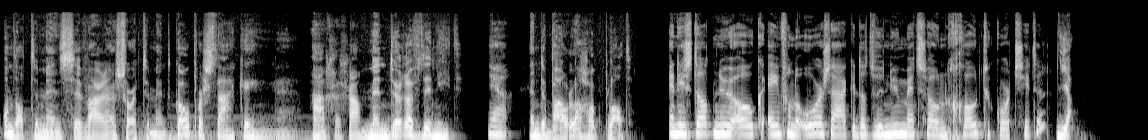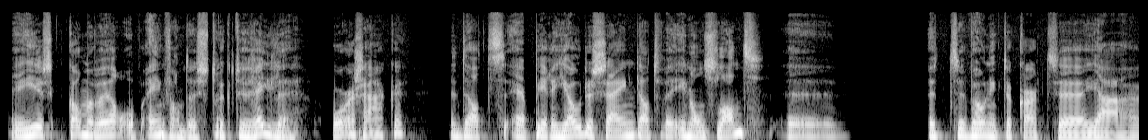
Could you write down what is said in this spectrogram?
omdat de mensen waren een soort koperstaking uh, aangegaan. Men durfde niet. Ja. En de bouw lag ook plat. En is dat nu ook een van de oorzaken dat we nu met zo'n groot tekort zitten? Ja, hier komen we wel op een van de structurele oorzaken. Dat er periodes zijn dat we in ons land uh, het woningtekort uh, ja,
